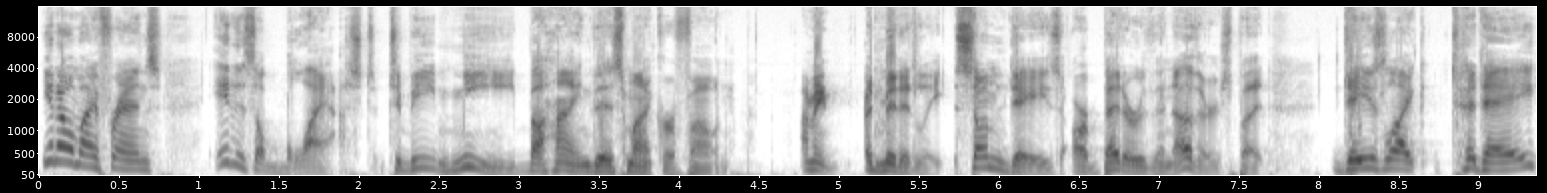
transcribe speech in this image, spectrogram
You know, my friends, it is a blast to be me behind this microphone. I mean, admittedly, some days are better than others, but days like today,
